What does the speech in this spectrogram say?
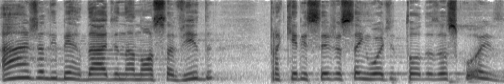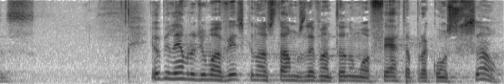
haja liberdade na nossa vida, para que Ele seja Senhor de todas as coisas. Eu me lembro de uma vez que nós estávamos levantando uma oferta para construção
